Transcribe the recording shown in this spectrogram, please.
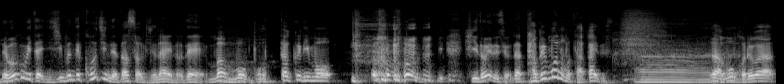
で僕みたいに自分で個人で出すわけじゃないのでまあもうぼったくりも もうひどいですよ。だから食べ物も高いです。あだからもうこれは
